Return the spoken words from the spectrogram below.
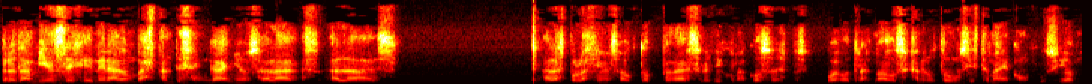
Pero también se generaron bastantes engaños a las, a las, a las poblaciones autóctonas, se les dijo una cosa, después otra, ¿no? O se generó todo un sistema de confusión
